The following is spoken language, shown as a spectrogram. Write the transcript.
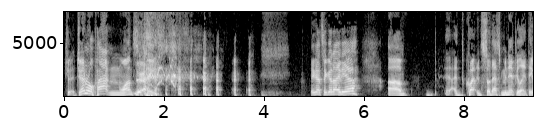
G- General Patton wants. Yeah. Think that's a good idea? Um, so that's manipulate. They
